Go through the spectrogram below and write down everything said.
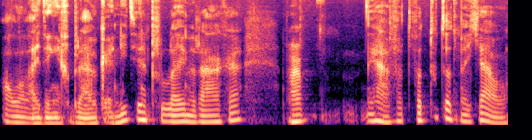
allerlei dingen gebruiken en niet in de problemen raken. Maar ja, wat, wat doet dat met jou?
